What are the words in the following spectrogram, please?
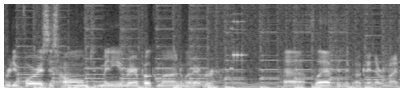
Viridian Forest is home to many rare Pokemon, whatever. Uh, flat physical. Okay, never mind.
